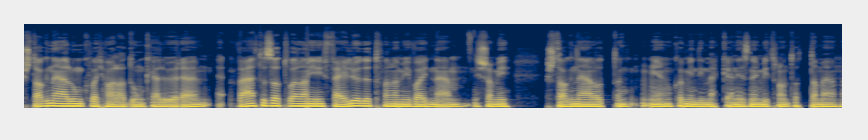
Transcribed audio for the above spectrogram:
stagnálunk, vagy haladunk előre. Változott valami, fejlődött valami, vagy nem. És ami stagnálott, akkor mindig meg kell nézni, hogy mit rontottam el.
